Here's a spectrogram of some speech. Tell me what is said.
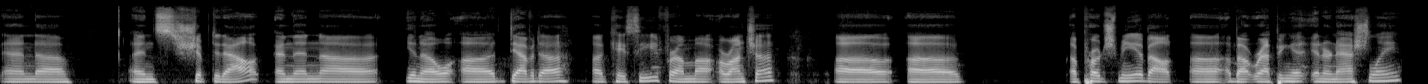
and uh, and shipped it out, and then uh, you know uh, Davide Caci from Arancia approached me about about repping it internationally,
